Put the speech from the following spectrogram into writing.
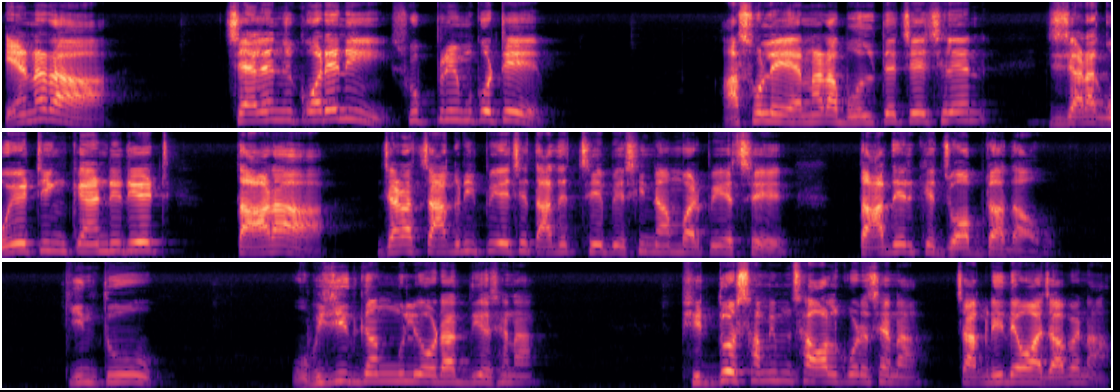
এনারা চ্যালেঞ্জ করেনি সুপ্রিম কোর্টে। আসলে এনারা বলতে চেয়েছিলেন যে যারা ওয়েটিং ক্যান্ডিডেট, তারা যারা চাকরি পেয়েছে, তাদের চেয়ে বেশি নাম্বার পেয়েছে, তাদেরকে জবটা দাও। কিন্তু অভিজিৎ গাঙ্গুলি অর্ডার দিয়েছে না। ফিরদোস শামীম সওয়াল করেছে না। চাকরি দেওয়া যাবে না।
